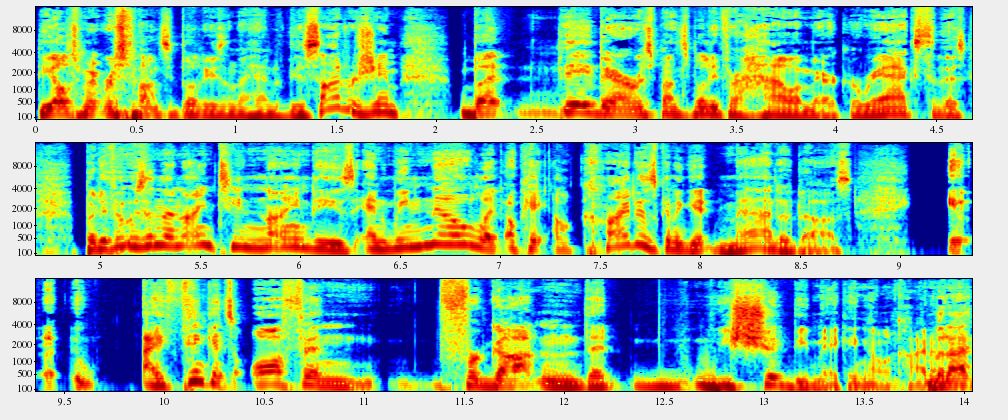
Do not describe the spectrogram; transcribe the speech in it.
The ultimate responsibility is in the hand of the Assad regime, but they bear responsibility for how America reacts to this. But if it was in the 1990s, and we know like okay, Al Qaeda is going to get mad at us. it- I think it's often forgotten that we should be making Al Qaeda. But I,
